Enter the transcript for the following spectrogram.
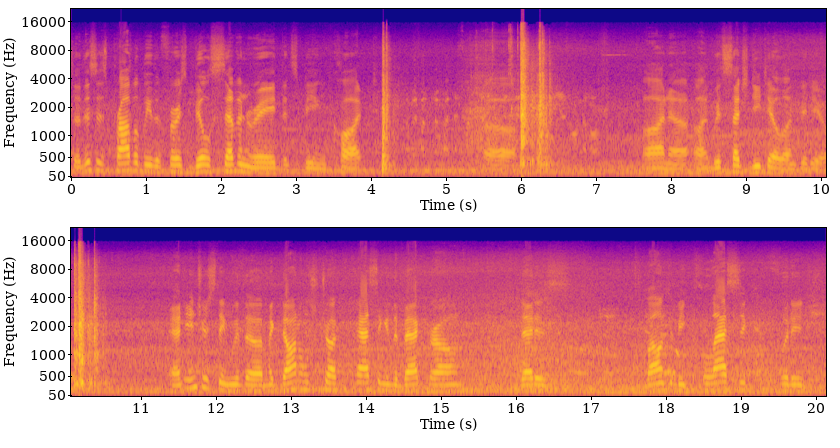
so this is probably the first Bill 7 raid that's being caught uh, on, uh, on with such detail on video. And interesting with the McDonald's truck passing in the background, that is bound to be classic footage.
